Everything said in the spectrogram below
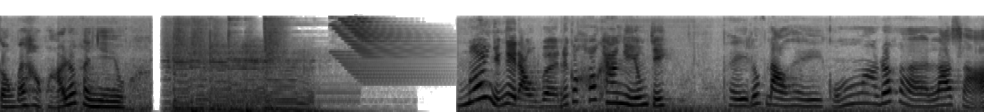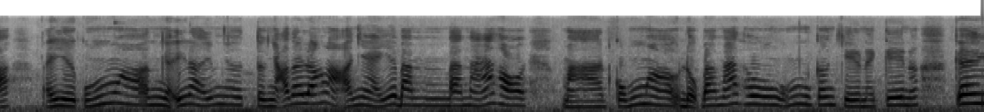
cần phải học hỏi rất là nhiều. Mới những ngày đầu về nó có khó khăn gì không chị? Thì lúc đầu thì cũng ờ, rất là lo sợ. Tại vì cũng ờ, nghĩ là giống như từ nhỏ tới lớn là ở nhà với ba ba má thôi. Mà cũng ờ, được ba má thương, cũng cưng chiều này kia nữa. Cái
